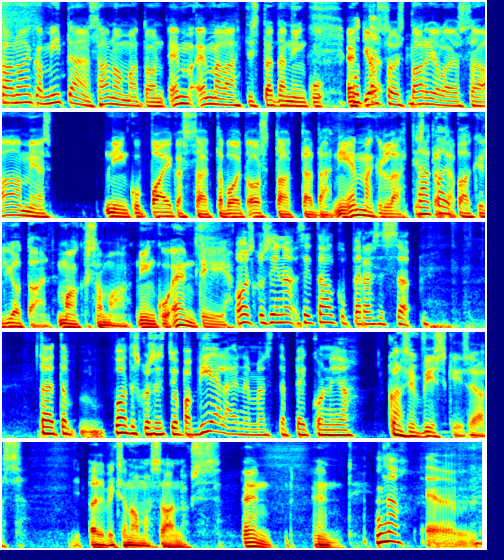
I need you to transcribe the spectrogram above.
Tämä on aika mitään sanomaton. En, en mä lähtisi tätä niin kuin, että Mutta- jos olisi tarjolla jossain aamies niin kuin paikassa, että voit ostaa tätä, niin en mä kyllä lähtisi Tää tätä kaipaa kyllä jotain. maksamaan. Niin kuin en tiedä. Olisiko siinä siitä alkuperäisessä, tai että vaatisiko se sitten jopa vielä enemmän sitä pekonia? Onkohan siinä viskiä seassa? Elviksen omassa annoksessa. En, en tiedä. No, ähm,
